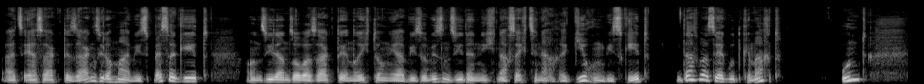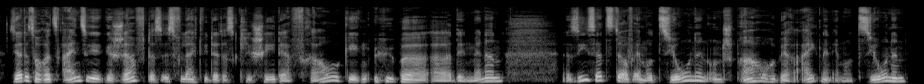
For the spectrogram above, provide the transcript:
als er sagte, sagen Sie doch mal, wie es besser geht, und sie dann sowas sagte in Richtung, ja, wieso wissen Sie denn nicht nach 16 Jahren Regierung, wie es geht? Das war sehr gut gemacht. Und sie hat es auch als einzige geschafft, das ist vielleicht wieder das Klischee der Frau gegenüber äh, den Männern. Sie setzte auf Emotionen und sprach auch über ihre eigenen Emotionen,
